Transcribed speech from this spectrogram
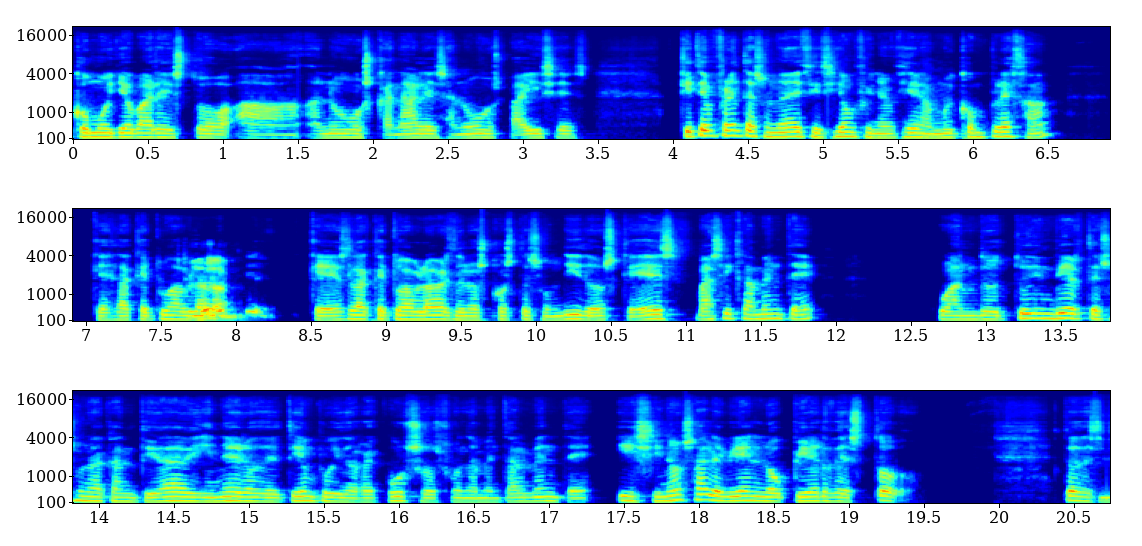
cómo llevar esto a, nuevos canales, a nuevos países. Aquí te enfrentas a una decisión financiera muy compleja, que es la que tú hablabas, que es la que tú hablabas de los costes hundidos, que es básicamente cuando tú inviertes una cantidad de dinero, de tiempo y de recursos fundamentalmente, y si no sale bien lo pierdes todo. Entonces,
